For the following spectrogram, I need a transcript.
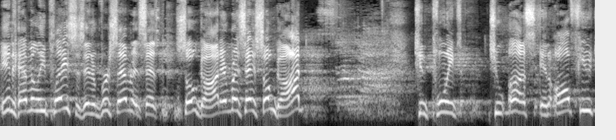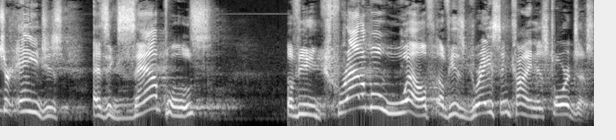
In heavenly places. And in verse 7, it says, So God, everybody say, So God, so God. can point to us in all future ages as examples of the incredible wealth of his grace and kindness towards us,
